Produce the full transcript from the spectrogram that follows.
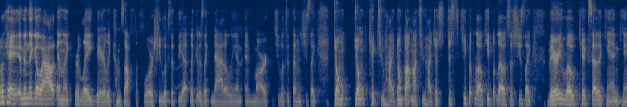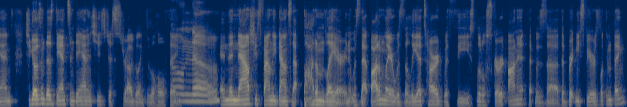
okay and then they go out and like her leg barely comes off the floor she looks at the uh, like it was like natalie and, and mark she looks at them and she's like don't don't kick too high don't bump out too high just just keep it low keep it low so she's like very low kicks out of the can cans she goes and does dance and dan and she's just struggling through the whole thing Oh no. and then now she's finally down to that bottom layer. And it was that bottom layer was the leotard with the little skirt on it that was uh, the Britney Spears looking thing.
